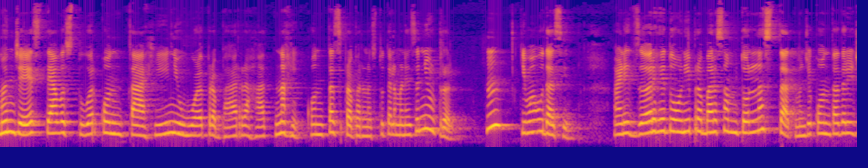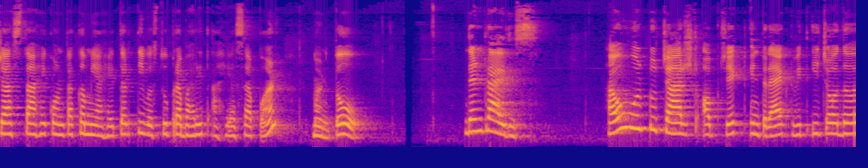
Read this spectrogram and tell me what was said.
म्हणजेच त्या वस्तूवर कोणताही निव्वळ प्रभार राहत नाही. कोणताच प्रभार नसतो. त्याला म्हणायचं न्यूट्रल किंवा उदासीन. आणि जर हे दोन्ही प्रभार समतोल नसतात म्हणजे कोणता तरी जास्त आहे कोणता कमी आहे तर ती वस्तू प्रभारित आहे असं आपण म्हणतो. Then try this. How would two charged object interact with each other?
